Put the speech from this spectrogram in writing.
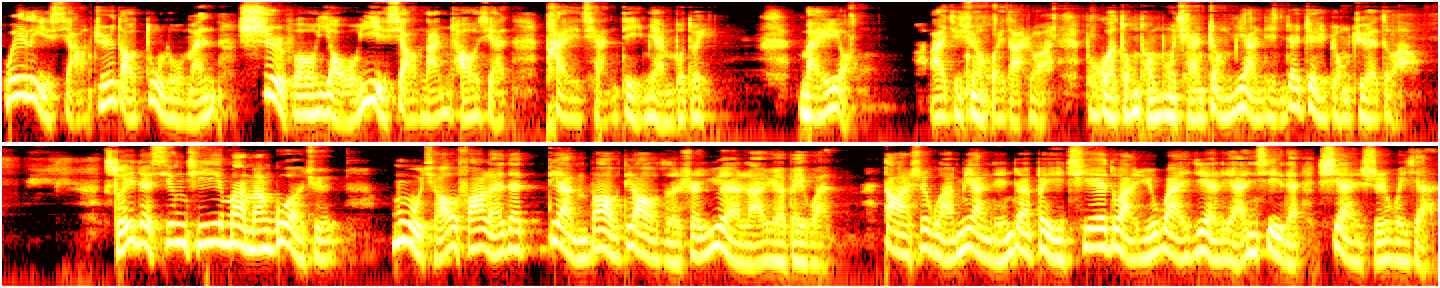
威利想知道杜鲁门是否有意向南朝鲜派遣地面部队。没有，艾吉逊回答说。不过，总统目前正面临着这种抉择。随着星期一慢慢过去，木桥发来的电报调子是越来越悲观。大使馆面临着被切断与外界联系的现实危险。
